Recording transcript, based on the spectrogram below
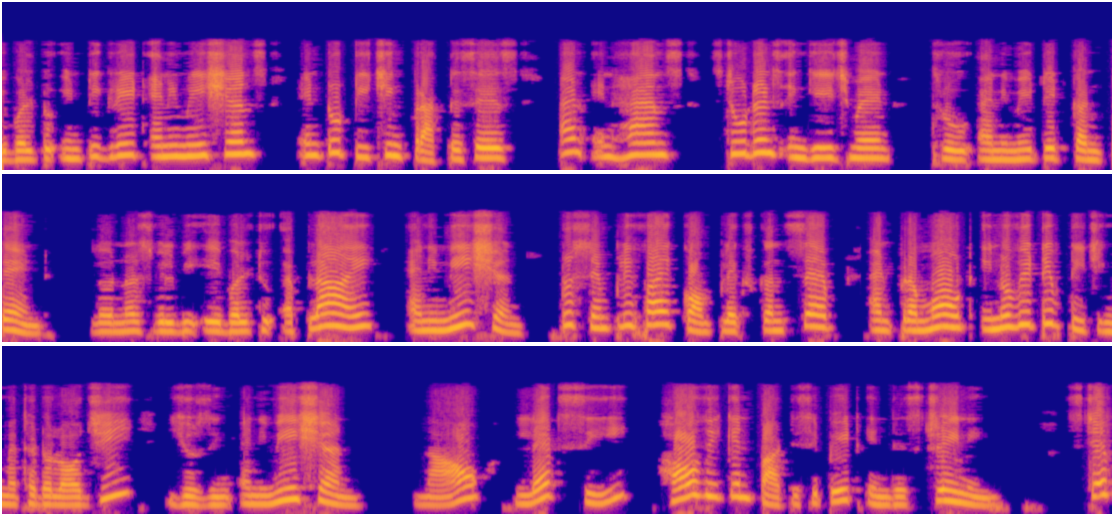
able to integrate animations into teaching practices and enhance students' engagement through animated content. Learners will be able to apply animation to simplify complex concepts and promote innovative teaching methodology using animation. Now, let's see how we can participate in this training. Step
